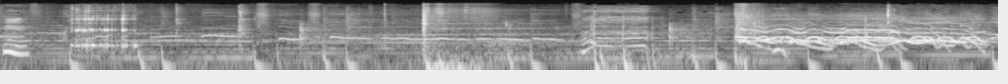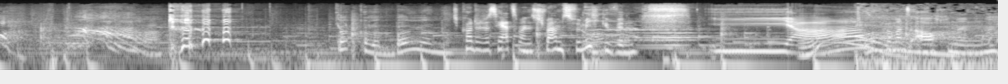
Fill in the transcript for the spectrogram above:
Hm. Das Herz meines Schwarms für mich gewinnen. Ja, so kann man es auch nennen.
